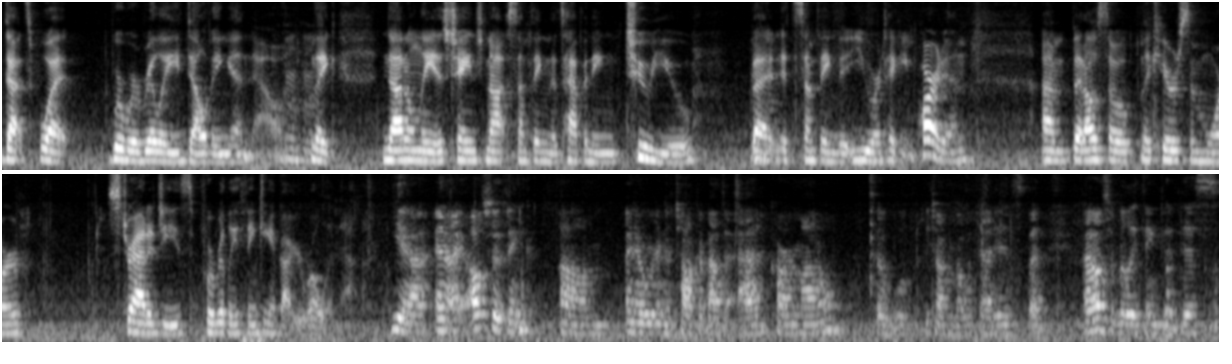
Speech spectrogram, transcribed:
that's what where we're really delving in now. Mm-hmm. Like, not only is change not something that's happening to you, but mm-hmm. it's something that you are taking part in. Um, but also, like, here's some more strategies for really thinking about your role in that. Yeah, and I also think um, I know we're going to talk about the ADKAR model, so we'll be talking about what that is. But I also really think that this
